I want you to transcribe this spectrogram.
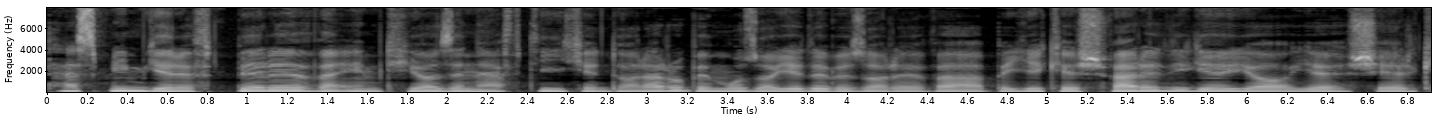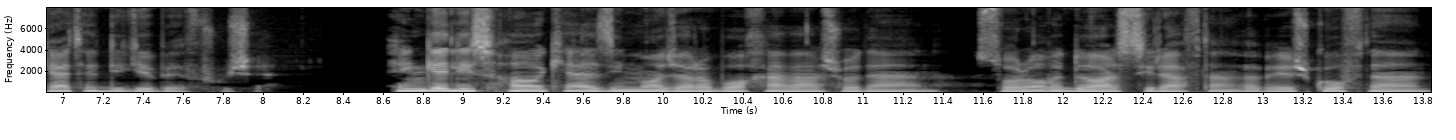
تصمیم گرفت بره و امتیاز نفتی که داره رو به مزایده بذاره و به یک کشور دیگه یا یه شرکت دیگه بفروشه. انگلیس ها که از این ماجرا با خبر شدن سراغ دارسی رفتن و بهش گفتن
